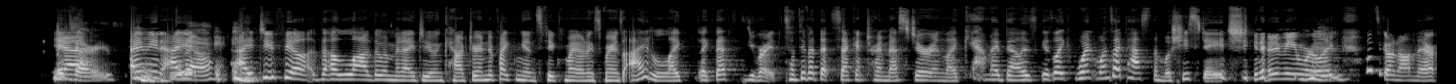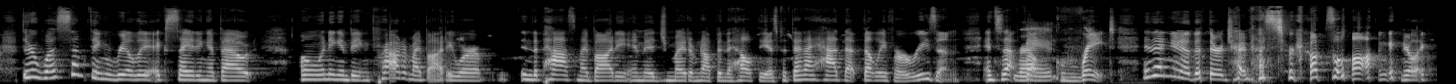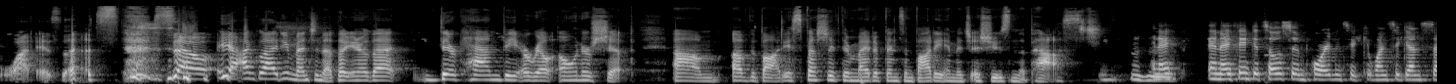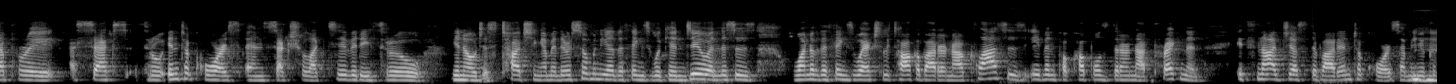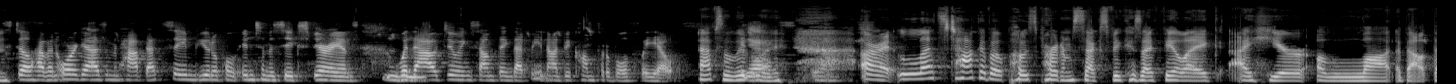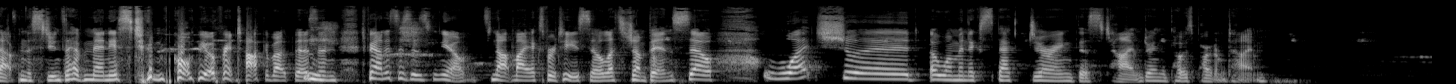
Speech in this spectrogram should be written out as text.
It varies. I mean, I know? I do feel that a lot of the women I do encounter, and if I can speak from my own experience, I like like that's you're right. Something about that second trimester and like, yeah, my belly's it's like when once I passed the mushy stage, you know what I mean? We're like, mm-hmm. what's going on there? There was something really exciting about owning and being proud of my body where in the past my body image might have not been the healthiest, but then I had that belly for a reason. And so that Right. felt great. And then, you know, the third trimester comes along and you're like, what is this? so yeah, I'm glad you mentioned that though, you know, that there can be a real ownership um, of the body, especially if there might have been some body image issues in the past. And I and I think it's also important to once again separate sex through intercourse and sexual activity through you know just touching. I mean, there's so many other things we can do, and this is one of the things we actually talk about in our classes, even for couples that are not pregnant. It's not just about intercourse. I mean, you could mm-hmm. still have an orgasm and have that same beautiful intimacy experience mm-hmm. without doing something that may not be comfortable for you. Absolutely. Yes. All right, let's talk about postpartum sex because I feel like I hear a lot about that from the students. I have many a student pull me over and talk about this. And to be honest, this is, you know, it's not my expertise. So let's jump in. So, what should a woman expect during this time, during the postpartum time?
